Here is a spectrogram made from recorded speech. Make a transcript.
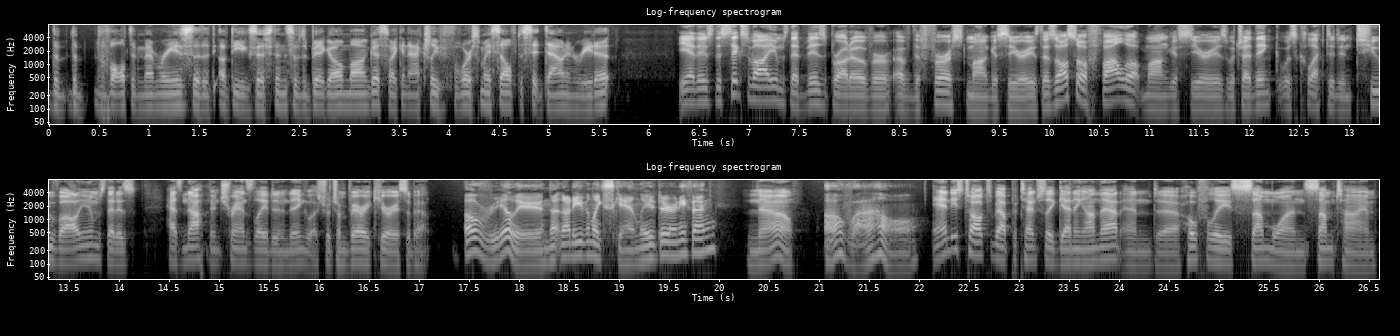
the, the, vault of memories of the, of the existence of the Big O manga, so I can actually force myself to sit down and read it. Yeah, there's the six volumes that Viz brought over of the first manga series. There's also a follow-up manga series, which I think was collected in two volumes that is has not been translated into English, which I'm very curious about. Oh, really? Not not even like scanlated or anything? No, Oh wow! Andy's talked about potentially getting on that, and uh, hopefully someone sometime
